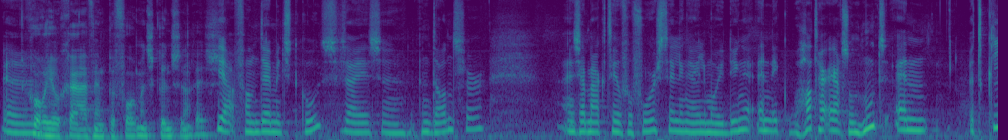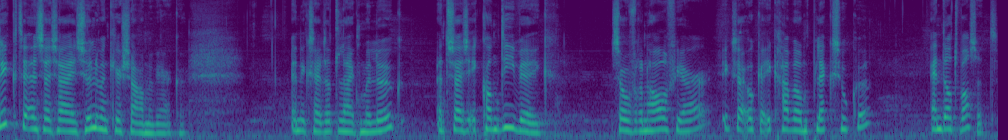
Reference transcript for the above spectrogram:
Uh, Choreograaf en performance kunstenares. Ja, van Damaged Goods. Zij is een danser. En zij maakt heel veel voorstellingen, hele mooie dingen. En ik had haar ergens ontmoet en het klikte. En zij zei, zullen we een keer samenwerken? En ik zei, dat lijkt me leuk. En toen zei ze, ik kan die week. Zo over een half jaar. Ik zei, oké, okay, ik ga wel een plek zoeken. En dat was het.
